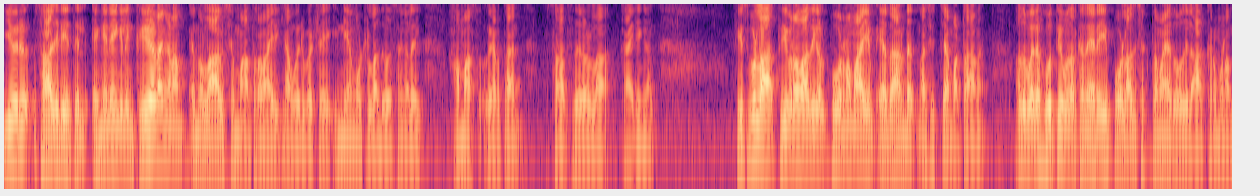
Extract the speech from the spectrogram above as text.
ഈ ഒരു സാഹചര്യത്തിൽ എങ്ങനെയെങ്കിലും കീഴടങ്ങണം എന്നുള്ള ആവശ്യം മാത്രമായിരിക്കാം ഒരുപക്ഷെ ഇനി അങ്ങോട്ടുള്ള ദിവസങ്ങളിൽ ഹമാസ് ഉയർത്താൻ സാധ്യതയുള്ള കാര്യങ്ങൾ. ഹിസ്ബുള്ള തീവ്രവാദികൾ പൂർണമായും ഏതാണ്ട് നശിച്ച മട്ടാണ്. അതുപോലെ ഹൂത്തി മുതർക്ക് നേരെ ഇപ്പോൾ അതിശക്തമായ തോതിൽ ആക്രമണം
